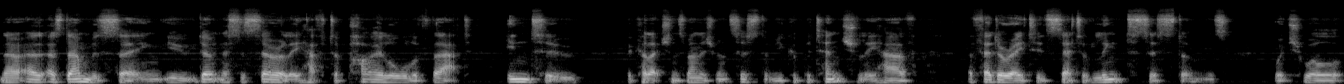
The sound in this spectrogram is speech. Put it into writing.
Now, as Dan was saying, you don't necessarily have to pile all of that into the collections management system, you could potentially have a federated set of linked systems which will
